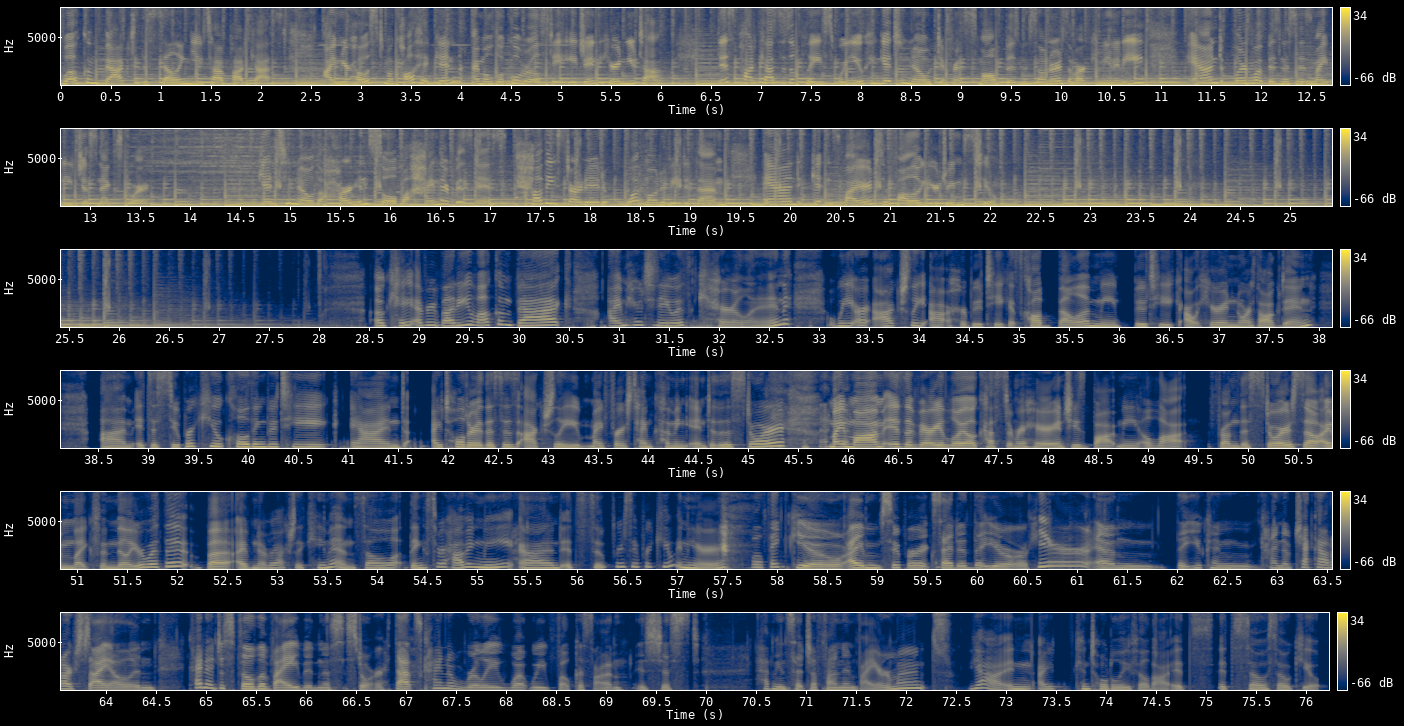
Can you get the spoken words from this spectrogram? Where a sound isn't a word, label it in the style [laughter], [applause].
Welcome back to the Selling Utah podcast. I'm your host, McCall Hicken. I'm a local real estate agent here in Utah. This podcast is a place where you can get to know different small business owners of our community and learn what businesses might be just next door. Get to know the heart and soul behind their business, how they started, what motivated them, and get inspired to follow your dreams too. Okay, everybody, welcome back. I'm here today with Carolyn. We are actually at her boutique. It's called Bella Me Boutique out here in North Ogden. Um, it's a super cute clothing boutique, and I told her this is actually my first time coming into the store. [laughs] my mom is a very loyal customer here, and she's bought me a lot from this store, so I'm like familiar with it, but I've never actually came in. So thanks for having me, and it's super super cute in here. [laughs] Well, thank you. I'm super excited that you're here and that you can kind of check out our style and kind of just feel the vibe in this store. That's kind of really what we focus on. Is just having such a fun environment. Yeah, and I can totally feel that. It's it's so so cute.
